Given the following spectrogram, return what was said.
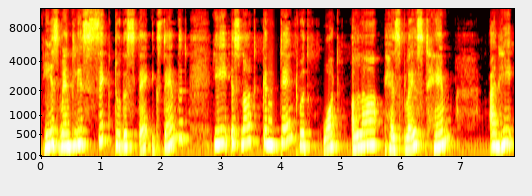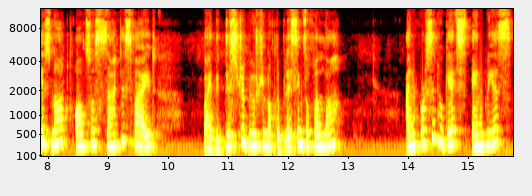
He is mentally sick to the extent that he is not content with what Allah has blessed him and he is not also satisfied by the distribution of the blessings of Allah. And a person who gets envious,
